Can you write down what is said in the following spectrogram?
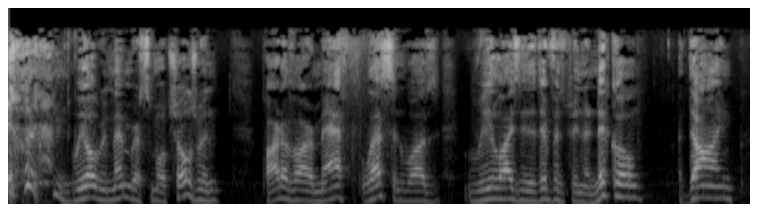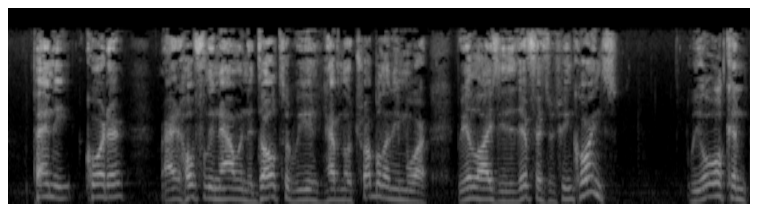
we all remember small children. Part of our math lesson was realizing the difference between a nickel, a dime, a penny, a quarter right? Hopefully now in adulthood we have no trouble anymore realizing the difference between coins. We all can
